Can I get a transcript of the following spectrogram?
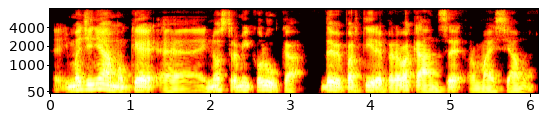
Eh, immaginiamo che eh, il nostro amico Luca deve partire per le vacanze, ormai siamo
